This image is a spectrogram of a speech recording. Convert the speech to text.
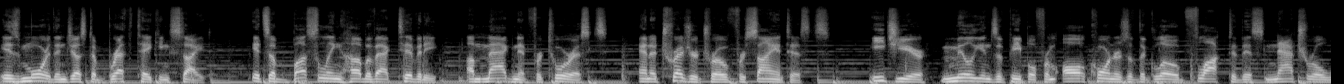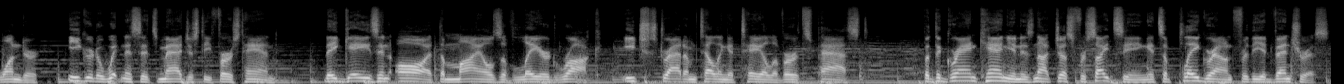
is more than just a breathtaking sight. It's a bustling hub of activity, a magnet for tourists, and a treasure trove for scientists. Each year, millions of people from all corners of the globe flock to this natural wonder, eager to witness its majesty firsthand. They gaze in awe at the miles of layered rock, each stratum telling a tale of Earth's past. But the Grand Canyon is not just for sightseeing, it's a playground for the adventurous,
